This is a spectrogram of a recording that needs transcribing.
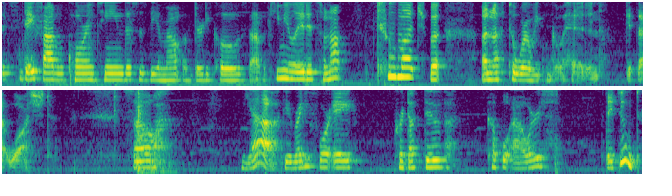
It's day five of quarantine. This is the amount of dirty clothes that I've accumulated. So not too much, but enough to where we can go ahead and get that washed. So yeah, you're ready for a productive couple hours, stay tuned.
